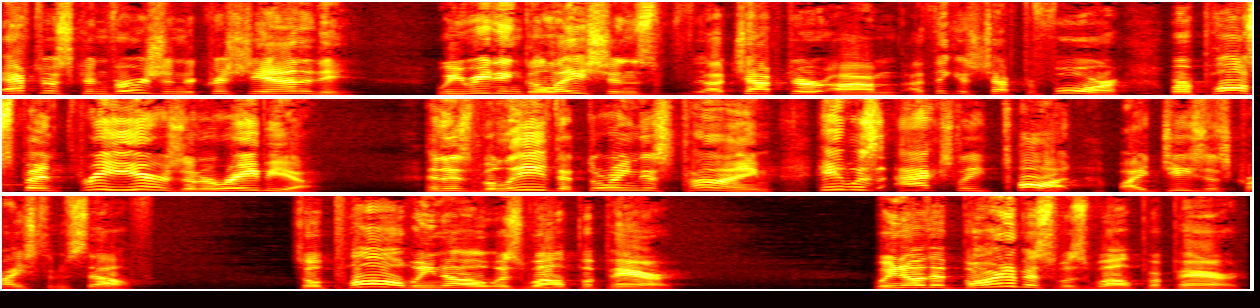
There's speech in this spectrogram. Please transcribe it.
after his conversion to Christianity. We read in Galatians uh, chapter, um, I think it's chapter 4, where Paul spent three years in Arabia. And it is believed that during this time, he was actually taught by Jesus Christ himself. So Paul, we know, was well prepared. We know that Barnabas was well prepared.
